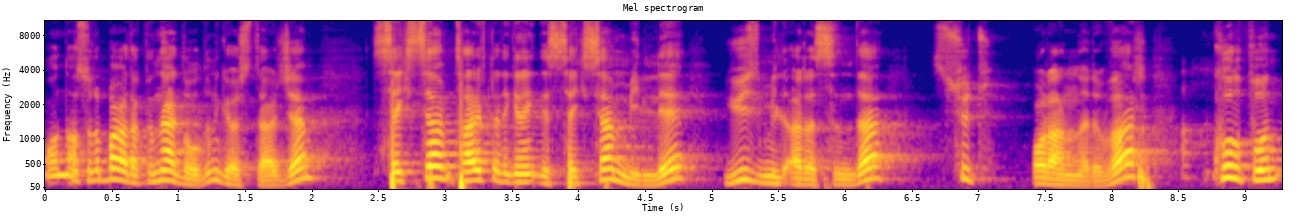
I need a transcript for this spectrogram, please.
Ondan sonra bardakta nerede olduğunu göstereceğim. 80 tariflerde genellikle 80 ml ile 100 ml arasında süt oranları var. Kulpun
